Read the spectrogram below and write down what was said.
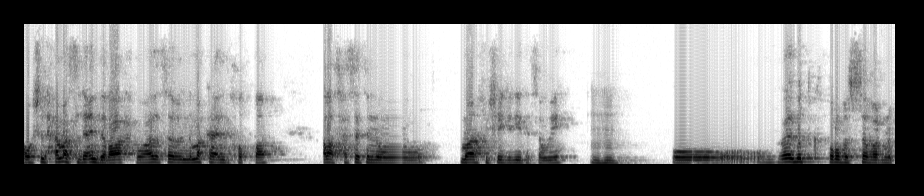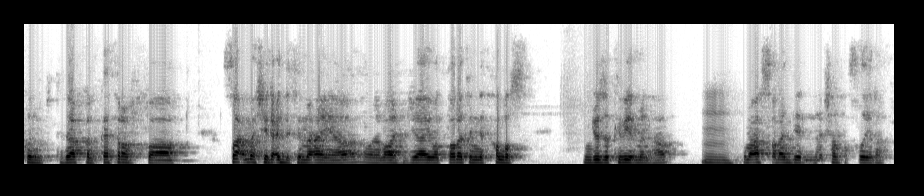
أول شيء الحماس اللي عندي راح وهذا السبب إنه ما كان عندي خطة. خلاص حسيت إنه ما في شيء جديد أسويه. مهم. وغير قلت لك ظروف السفر إني كنت متنقل بكثره فصعب أشيل عدتي معايا وأنا رايح جاي واضطريت إني أتخلص من جزء كبير منها. ومع صار عندي الشنطة الصغيرة.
